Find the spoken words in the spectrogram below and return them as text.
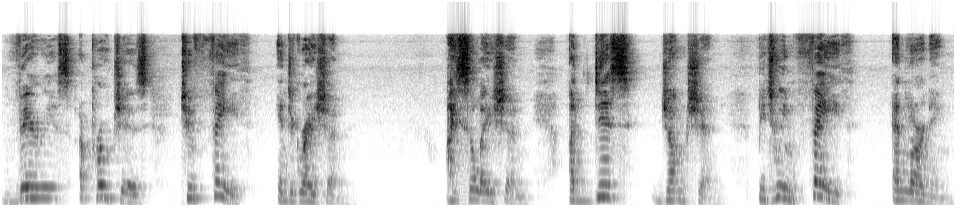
various approaches to faith integration. Isolation, a disjunction between faith and learning.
